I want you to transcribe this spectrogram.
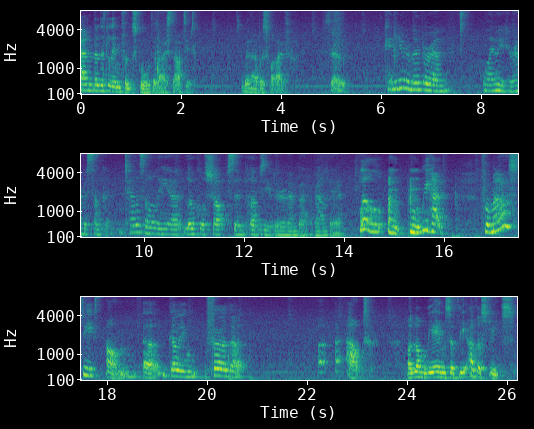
and the little infant school that I started when I was five. So, Can you remember? Um, well, I know you can remember some. Tell us all the uh, local shops and pubs you can remember around there. well, we had from our street on, uh, going further out along the ends of the other streets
